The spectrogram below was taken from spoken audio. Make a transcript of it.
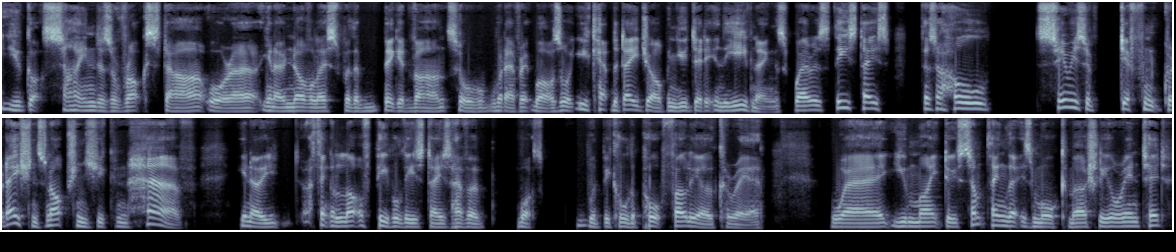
you got signed as a rock star or a you know novelist with a big advance or whatever it was, or you kept the day job and you did it in the evenings. Whereas these days, there's a whole series of different gradations and options you can have. You know, I think a lot of people these days have a what would be called a portfolio career, where you might do something that is more commercially oriented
